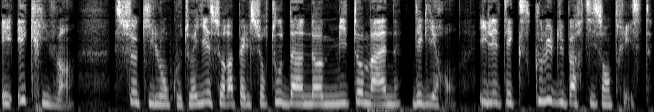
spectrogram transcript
et écrivain. Ceux qui l'ont côtoyé se rappellent surtout d'un homme mythomane, délirant. Il est exclu du parti centriste.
